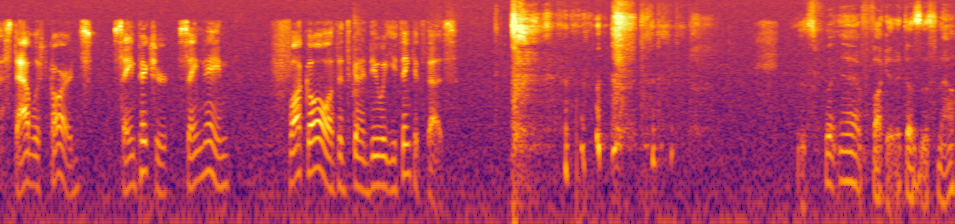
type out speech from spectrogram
established cards, same picture, same name. Fuck all if it's going to do what you think it does. This, yeah, fuck it. It does this now.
